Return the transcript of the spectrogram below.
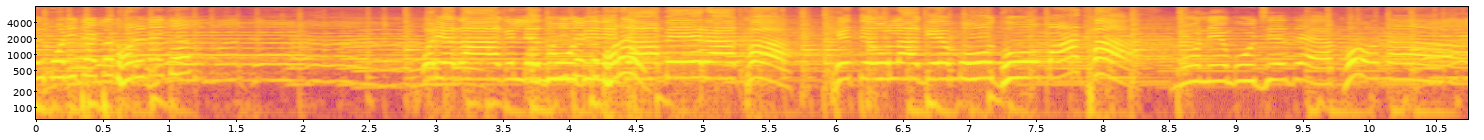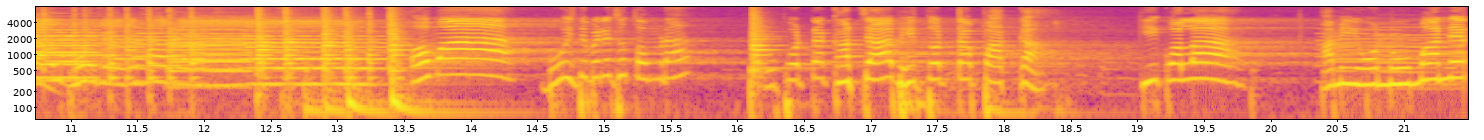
ওই মনিটারটা ধরে নাই তো। ওরে রাগলে দুদিন। যাবে রাখা। খেতেও লাগে মধু মাখা। মনে বুঝে দেখো না। ও মা বুঝতে পেরেছ তোমরা? উপরটা কাঁচা ভিতরটা পাকা। কি কলা? আমি অনুমানে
